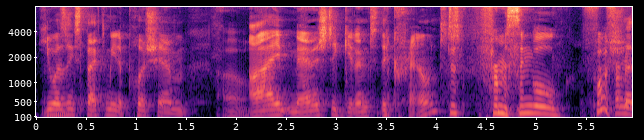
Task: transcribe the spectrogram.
He mm-hmm. wasn't expecting me to push him. Oh. I managed to get him to the ground. just from a single push. From a,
